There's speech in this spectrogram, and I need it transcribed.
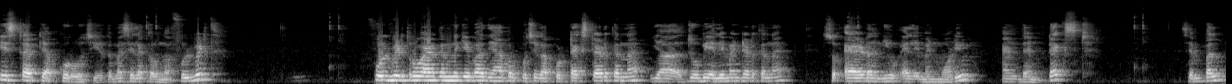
किस टाइप की आपको रो चाहिए। तो मैं सिलेक्ट करूँगा full width full width row add करने के बाद यहाँ पर पूछेगा आपको टेक्स्ट ऐड करना है या जो भी एलिमेंट ऐड करना है। So add a new element module and then text simple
